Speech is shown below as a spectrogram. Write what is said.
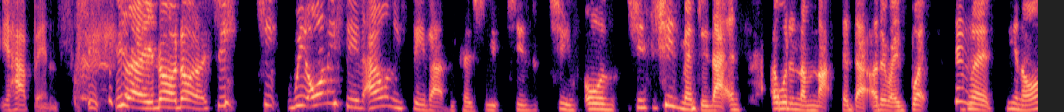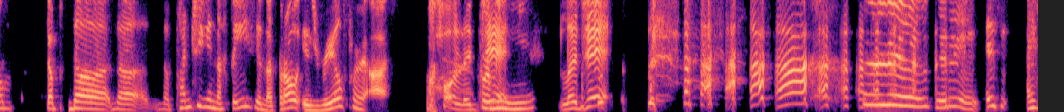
it happens. right. No, no, no. She she we only say I only say that because she she's she's oh she's she's mentioned that and I wouldn't have not said that otherwise. But but you know, the the the the punching in the face and the throat is real for us. Oh, For legit, me. legit. it is. It is. It's. I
